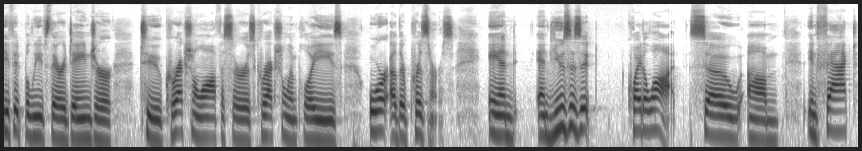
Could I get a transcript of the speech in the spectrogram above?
if it believes they're a danger to correctional officers, correctional employees, or other prisoners, and and uses it quite a lot. So, um, in fact,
